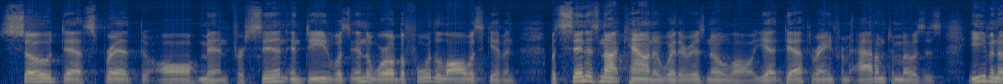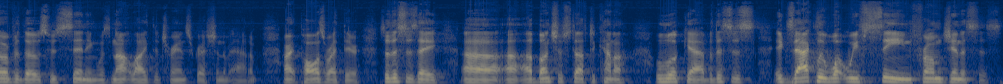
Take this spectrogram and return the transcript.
so death spread through all men. For sin indeed was in the world before the law was given. But sin is not counted where there is no law. Yet death reigned from Adam to Moses, even over those whose sinning was not like the transgression of Adam. All right, pause right there. So this is a, uh, a bunch of stuff to kind of look at, but this is exactly what we've seen from Genesis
